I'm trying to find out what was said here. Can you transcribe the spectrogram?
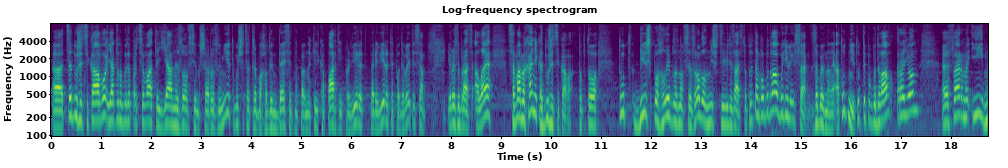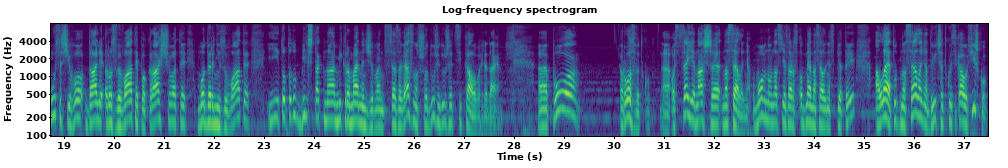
Е, Це дуже цікаво. Як воно буде працювати, я не зовсім ще розумію, тому що це треба годин 10, напевно, кілька партій провірити, перевірити, подивитися і розібратися. Але сама механіка дуже цікава. Тобто тут більш поглиблено все зроблено, ніж в цивілізації. Тобто ти там побудував будівлю і все, забив на неї. А тут ні. Тут ти побудував район е, ферми і мусиш його далі розвивати, покращувати, модернізувати. І тобто тут більш так на мікроменеджмент все зав'язано, що дуже-дуже цікаво виглядає. Е, По розвитку. Е, Ось це є наше населення. Умовно, у нас є зараз одне населення з п'яти, але тут населення дають ще таку цікаву фішку.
